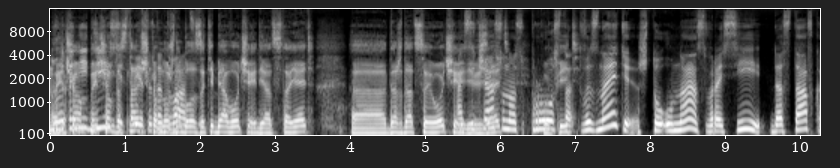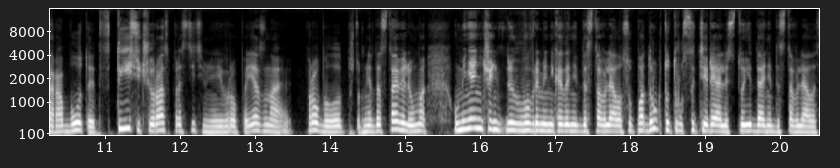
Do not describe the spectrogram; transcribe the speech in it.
Ну, Ну, это это причем, не 10 причем лет, доставщикам это нужно было 20. за тебя в очереди отстоять, э, дождаться своей А очереди, сейчас взять. у нас просто... купить. Вы знаете, что у нас в России доставка работает в тысячу раз, простите меня, Европа, я знаю. Пробовала, чтобы мне доставили. У, у меня ничего не- вовремя никогда не доставлялось. У подруг то трусы терялись, то еда не доставлялась,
